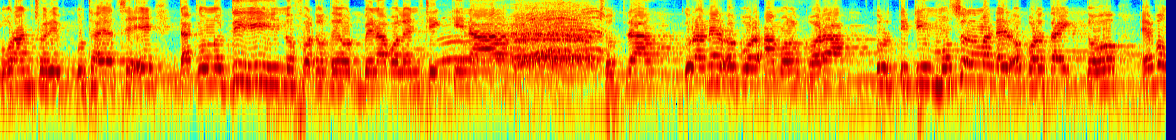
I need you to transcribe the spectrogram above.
কোরআন শরীফ কোথায় আছে? তা কোনো দিনও ফটোতে উঠবে না বলেন ঠিক কিনা? সুতরাং কোরআনের ওপর আমল করা প্রতিটি মুসলমানের ওপর দায়িত্ব এবং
